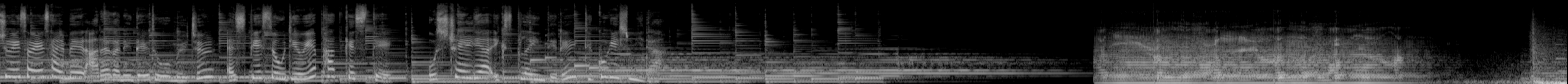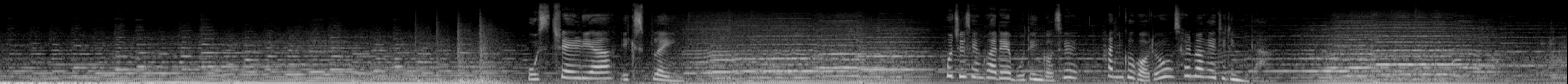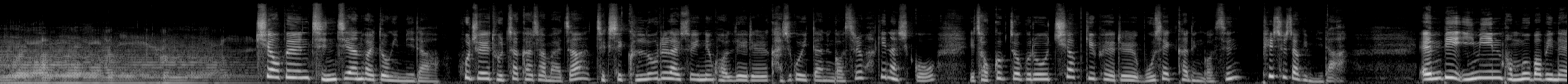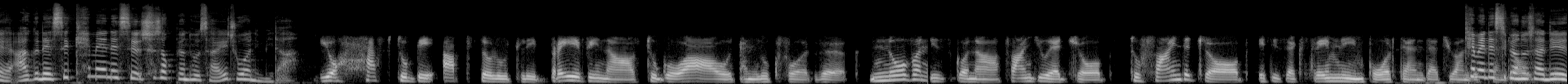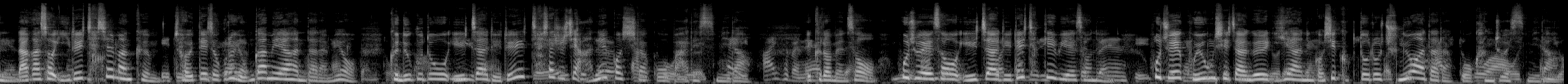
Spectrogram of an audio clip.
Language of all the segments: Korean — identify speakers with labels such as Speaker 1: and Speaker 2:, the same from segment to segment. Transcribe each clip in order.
Speaker 1: 호주에서의 삶을 알아가는 데 도움을 줄 SBS 오디오의 팟캐스트 Australia Explained를 듣고 계십니다. Australia Explained 호주 생활의 모든 것을 한국어로 설명해 드립니다. 취업은 진지한 활동입니다. 호주에 도착하자마자 즉시 근로를 할 수 있는 권리를 가지고 있다는 것을 확인하시고 적극적으로 취업 기회를 모색하는 것은 필수적입니다. MB 이민 법무법인의 아그네스 케메네스 수석 변호사의 조언입니다.
Speaker 2: you have to be absolutely brave enough to go out and look for work. No one is gonna find you a job. To find a job, it is extremely important that you understand.
Speaker 1: 케메네스 변호사는 나가서 일을 찾을 만큼 절대적으로 용감해야 한다라며 그 누구도 일자리를 찾아주지 않을 것이라고 말했습니다. 그러면서 호주에서 일자리를 찾기 위해서는 호주의 고용 시장을 이해하는 것이 극도로 중요하다라고 강조했습니다.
